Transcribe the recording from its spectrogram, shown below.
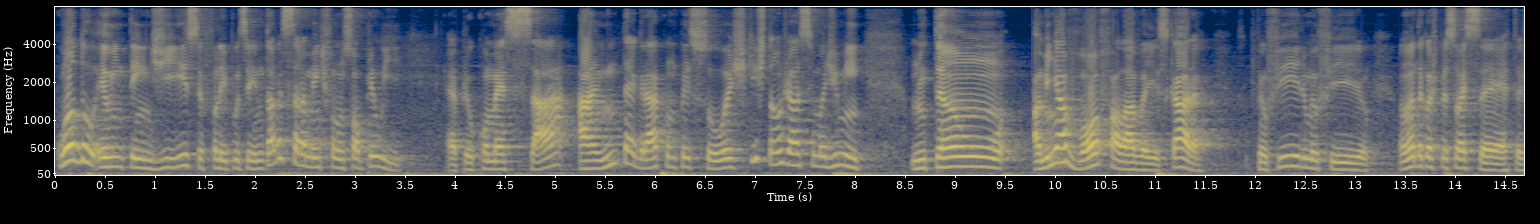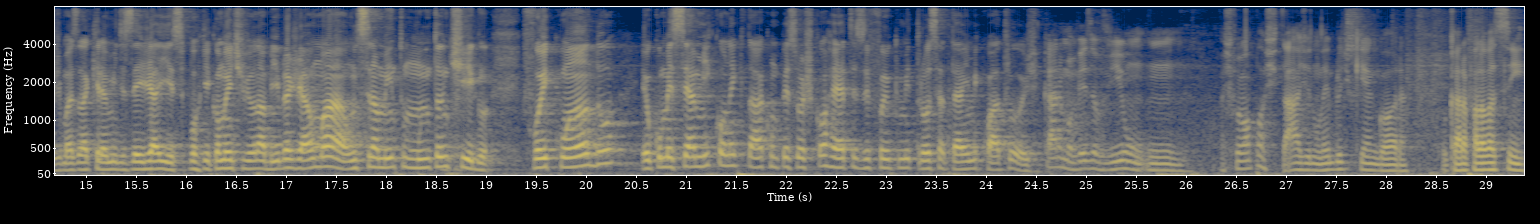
Quando eu entendi isso, eu falei, putz, não está necessariamente falando só para eu ir, é para eu começar a integrar com pessoas que estão já acima de mim. Então, a minha avó falava isso, cara, meu filho, meu filho, anda com as pessoas certas, mas ela queria me dizer já isso, porque como a gente viu na Bíblia, já é uma, um ensinamento muito antigo. Foi quando eu comecei a me conectar com pessoas corretas e foi o que me trouxe até a M4 hoje. Cara, uma vez eu vi um, um acho que foi uma postagem, não lembro de quem agora. O cara falava assim,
